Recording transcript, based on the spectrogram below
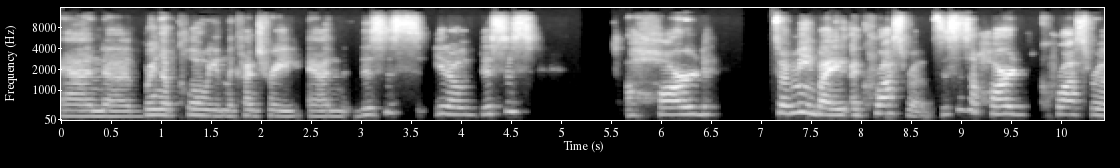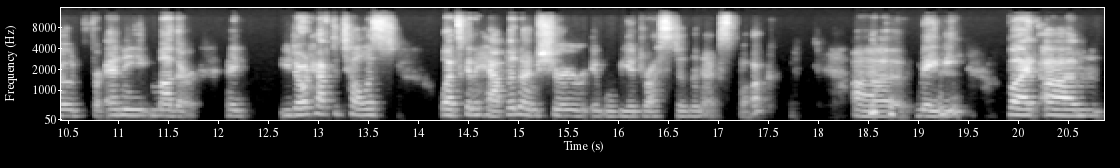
and uh, bring up Chloe in the country. And this is, you know, this is a hard, so I mean by a crossroads. This is a hard crossroad for any mother. I, you don't have to tell us what's going to happen. I'm sure it will be addressed in the next book, uh, maybe. But um,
